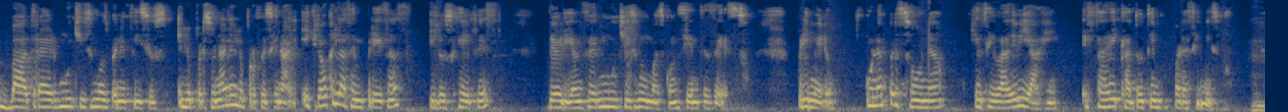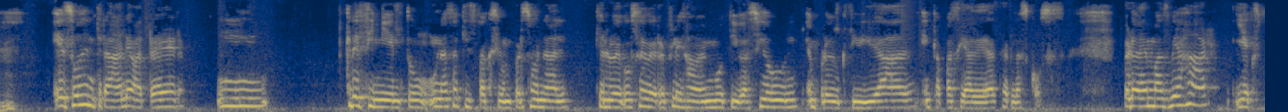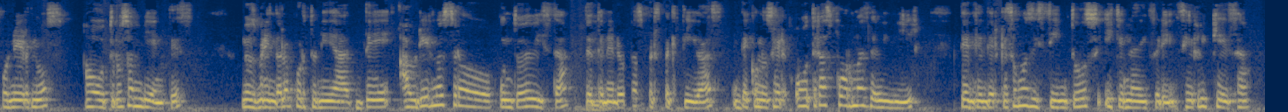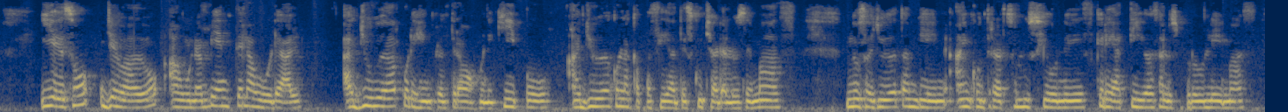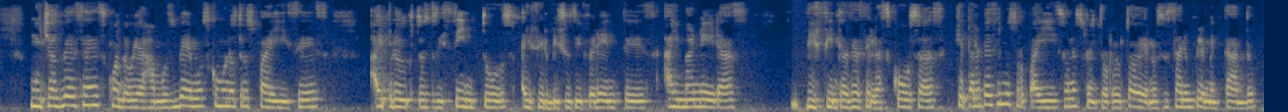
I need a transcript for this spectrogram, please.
va a traer muchísimos beneficios en lo personal y en lo profesional. Y creo que las empresas y los jefes deberían ser muchísimo más conscientes de esto. Primero, una persona que se va de viaje está dedicando tiempo para sí mismo. Eso de entrada le va a traer un crecimiento, una satisfacción personal que luego se ve reflejado en motivación, en productividad, en capacidad de hacer las cosas. Pero además viajar y exponernos a otros ambientes nos brinda la oportunidad de abrir nuestro punto de vista, de tener otras perspectivas, de conocer otras formas de vivir, de entender que somos distintos y que en la diferencia hay riqueza. Y eso llevado a un ambiente laboral ayuda, por ejemplo, al trabajo en equipo, ayuda con la capacidad de escuchar a los demás, nos ayuda también a encontrar soluciones creativas a los problemas. Muchas veces cuando viajamos vemos como en otros países hay productos distintos, hay servicios diferentes, hay maneras distintas de hacer las cosas que tal vez en nuestro país o nuestro entorno todavía no se están implementando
